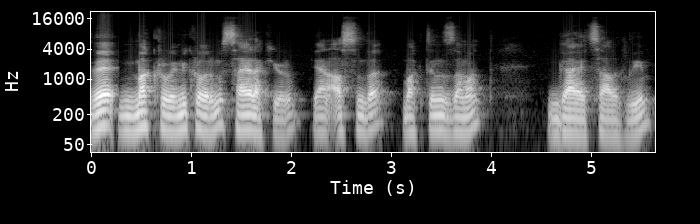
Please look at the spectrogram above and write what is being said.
Ve makro ve mikrolarımı sayarak yiyorum. Yani aslında baktığınız zaman gayet sağlıklıyım.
